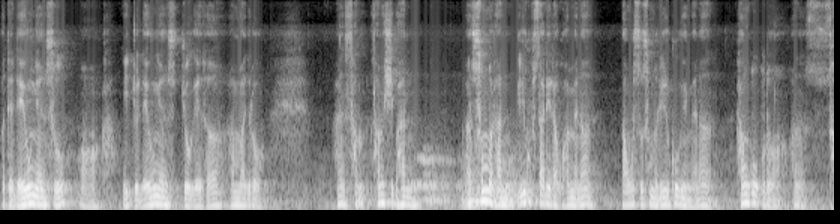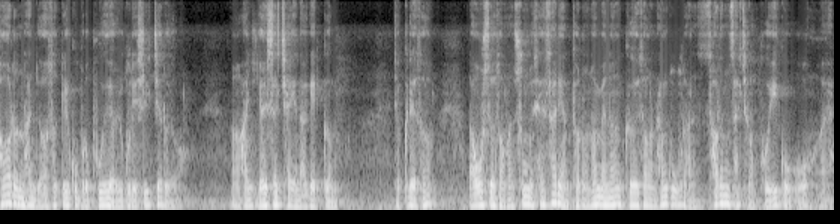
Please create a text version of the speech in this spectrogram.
어때 내용연수 어 이쪽 내용연수 쪽에서 한마디로 한 3, 30, 한, 한 20, 한 7살이라고 하면은, 나우스 27이면은, 한국으로 한 30, 한 6, 7으로 보여요, 얼굴이 실제로요. 어, 한 10살 차이 나게끔. 자, 그래서, 나우스 여성 한 23살이랑 결혼하면은, 그 여성은 한국으로 한 30살처럼 보이고, 예.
